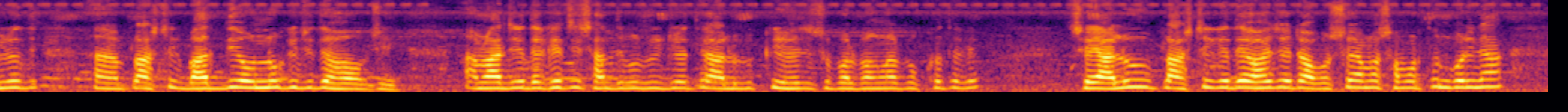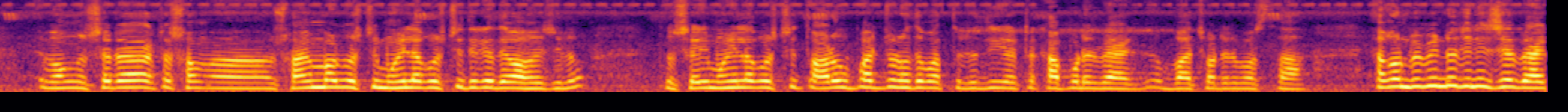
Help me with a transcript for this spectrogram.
বিরোধী প্লাস্টিক বাদ দিয়ে অন্য কিছুতে হওয়া উচিত। আমরা আজকে দেখেছি শান্তিপুর ভিডিওতে আলু বিক্রি হয়েছে সুফল বাংলার পক্ষ থেকে। সেই আলু প্লাস্টিকে দেওয়া হয়েছে, এটা অবশ্যই আমরা সমর্থন করি না। এবং সেটা একটা স্বয়ম্বর গোষ্ঠী, মহিলা গোষ্ঠী থেকে দেওয়া হয়েছিল। তো সেই মহিলা গোষ্ঠী তো আরও উপার্জন হতে পারতো যদি একটা কাপড়ের ব্যাগ বা চটের বস্তা, এখন বিভিন্ন জিনিসের ব্যাগ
